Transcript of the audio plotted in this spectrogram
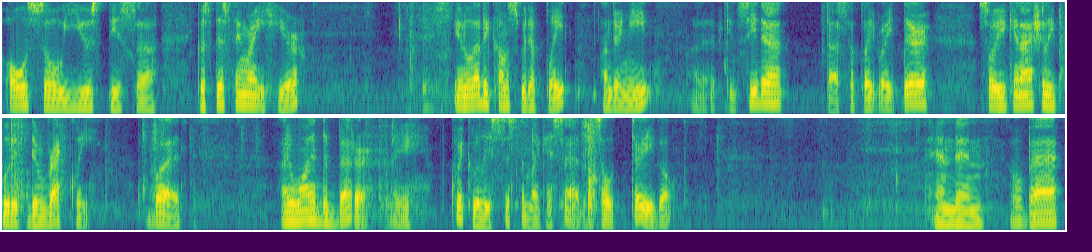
also use this because uh, this thing right here it already comes with a plate underneath. If you can see that that's the plate right there so you can actually put it directly but I wanted the better, a quick release system like I said. So there you go. And then go back.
